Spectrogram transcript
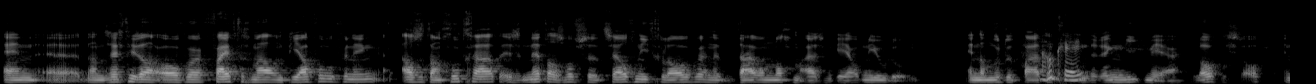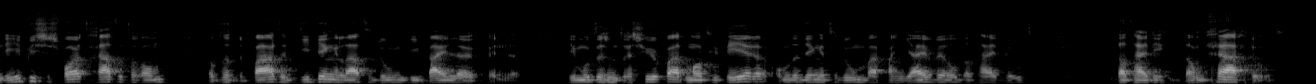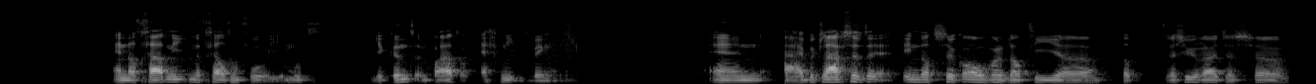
En uh, dan zegt hij dan over 50 maal een piaf-oefening. Als het dan goed gaat, is het net alsof ze het zelf niet geloven en het daarom nog maar eens een keer opnieuw doen. En dan doet het paard okay. in de ring niet meer. Logisch toch? In de hippische sport gaat het erom dat we de paarden die dingen laten doen die wij leuk vinden. Je moet dus een dressuurpaard motiveren om de dingen te doen waarvan jij wil dat hij doet, dat hij die dan graag doet. En dat gaat niet met geld en voer. Je, moet, je kunt een paard ook echt niet dwingen. En hij beklaagt zich in dat stuk over dat, die, uh, dat dressuurruiters uh,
